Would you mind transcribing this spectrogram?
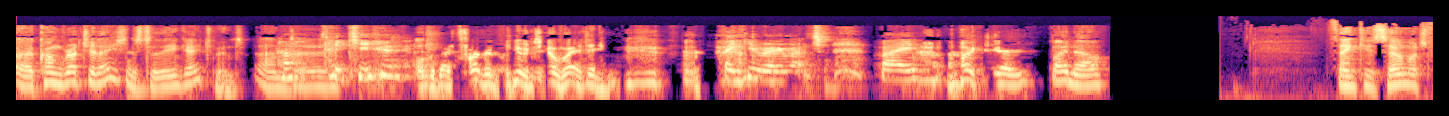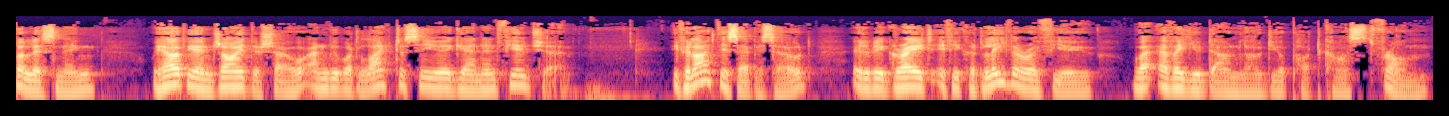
Uh, congratulations to the engagement. And oh, thank you. All the best for the future wedding. thank you very much. Bye. Okay, bye now. Thank you so much for listening. We hope you enjoyed the show and we would like to see you again in future. If you like this episode, it'll be great if you could leave a review wherever you download your podcasts from.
